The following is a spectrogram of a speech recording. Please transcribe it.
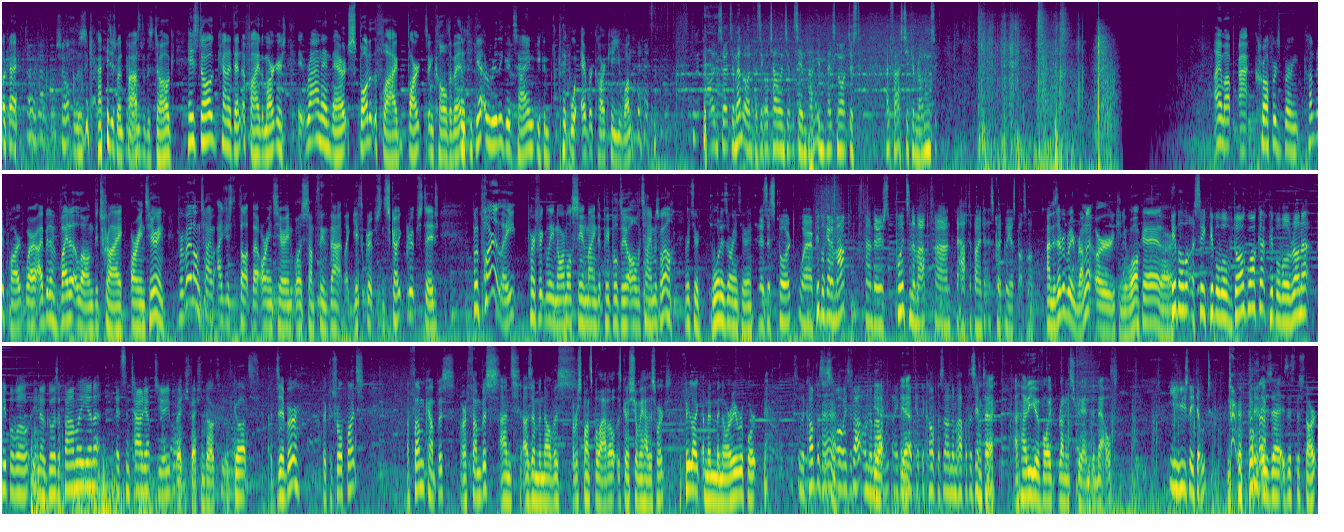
Okay. Shop. There's a guy just went past with his dog. His dog can identify the markers. It ran in there, spotted the flag, barked and called him in. If you get a really good time, you can pick whatever car key you want. challenge, so it's a mental and physical challenge at the same time. It's not just how fast you can run. I am up at Crawfordsburn Country Park where I've been invited along to try orienteering. For a very long time I just thought that orienteering was something that like youth groups and scout groups did. But apparently perfectly normal sane minded people do it all the time as well. Richard, what is orienteering? It is a sport where people get a map and there's points in the map and they have to find it as quickly as possible. And does everybody run it or can you walk it or People will see people will dog walk it, people will run it, people will, you know, go as a family unit. It's entirely up to you. But registration dogs? We've got a dibber for control points, a thumb compass or thumbus, and as I'm a novice, a responsible adult is going to show me how this works. I feel like I'm in Minority Report. so the compass is Ah. always flat on the map. Yeah, I can yeah. look at the compass on the map at the same Okay. time. And how do you avoid running straight into nettles? You usually don't. is uh, is this the start?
